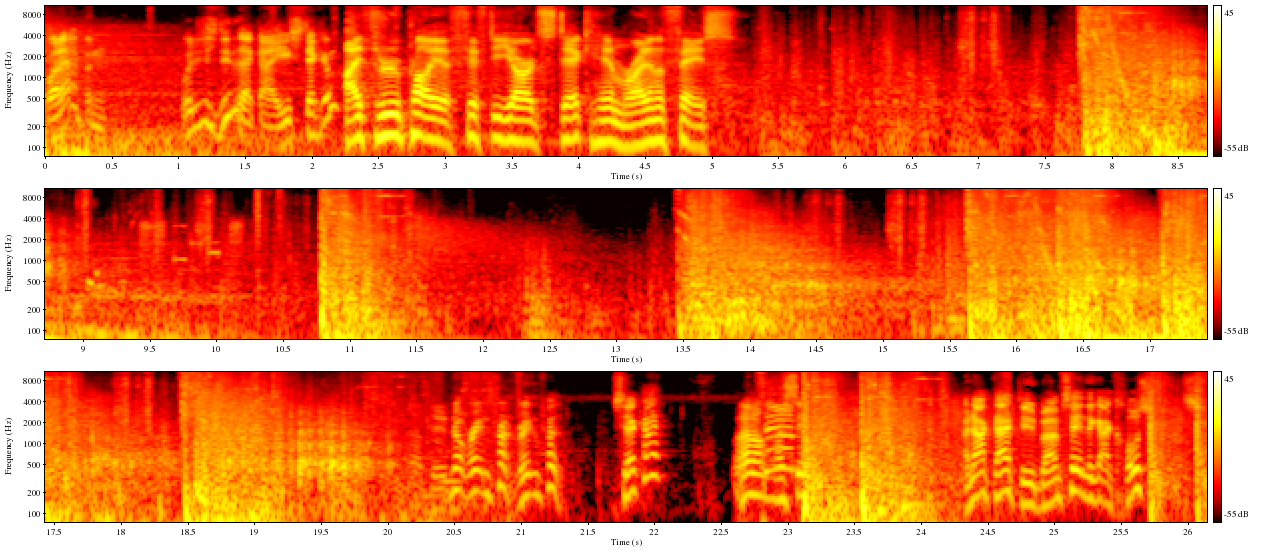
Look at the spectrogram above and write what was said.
What happened? What did you just do to that guy? You stick him? I threw probably a 50 yard stick, hit him right in the face. No, right in front, right in front. See that guy? I don't I see. Him. I knocked that dude, but I'm saying the guy closer to us.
